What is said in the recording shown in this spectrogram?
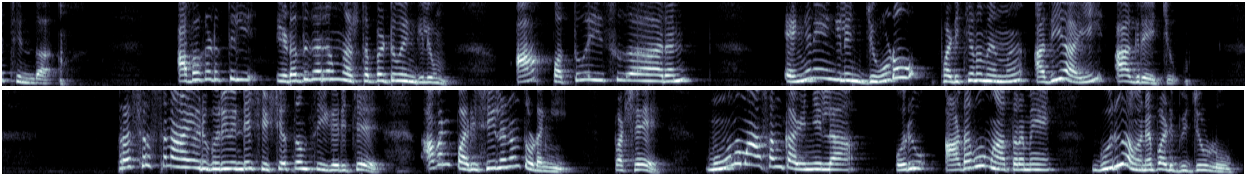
ചിന്ത. അപകടത്തിൽ ഇടതുകരം നഷ്ടപ്പെട്ടുവെങ്കിലും ആ പത്ത് വയസ്സുകാരൻ എങ്ങനെയെങ്കിലും ജൂഡോ പഠിക്കണമെന്ന് അതിയായി ആഗ്രഹിച്ചു. പ്രശസ്തനായ ഒരു ഗുരുവിന്റെ ശിഷ്യത്വം സ്വീകരിച്ച് അവൻ പരിശീലനം തുടങ്ങി. പക്ഷേ മൂന്ന് മാസം കഴിഞ്ഞില്ല. ഒരു അടവ് മാത്രമേ ഗുരു അവനെ പഠിപ്പിച്ചുള്ളൂ.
